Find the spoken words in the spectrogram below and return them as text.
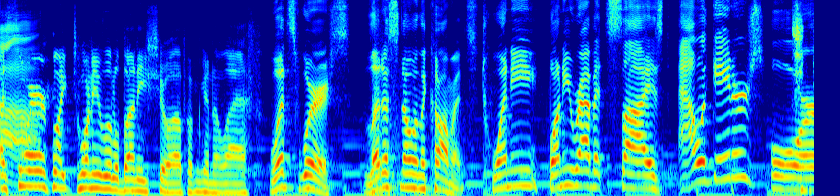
I swear if like 20 little bunnies show up, I'm gonna laugh. What's worse? Let us know in the comments. 20 bunny rabbit sized alligators or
